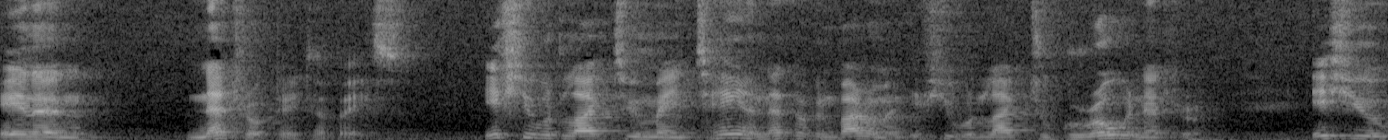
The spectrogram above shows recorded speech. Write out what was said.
in a network database. If you would like to maintain a network environment, if you would like to grow a network, if you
